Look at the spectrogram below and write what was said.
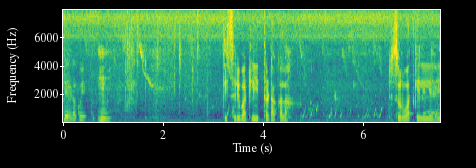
ते टाकूया हम्म. तिसरी बाटली इथं टाकायला सुरुवात केलेली आहे.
